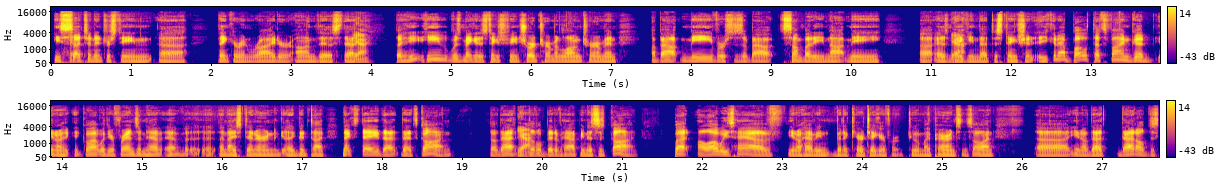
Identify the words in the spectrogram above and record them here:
He's Yeah. such an interesting uh, thinker and writer on this. That Yeah. so he he was making a distinction between short term and long term, and about me versus about somebody not me. Uh, as Yeah. making that distinction, you can have both. That's fine. Good. You know, go out with your friends and have have a, a nice dinner and a good time. Next day, that that's gone. So that Yeah. little bit of happiness is gone. But I'll always have, you know, having been a caretaker for two of my parents and so on, uh, you know, that that I'll just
